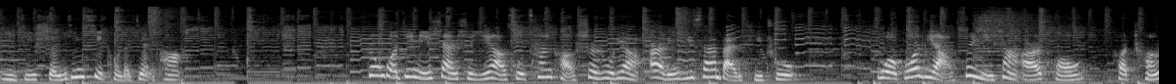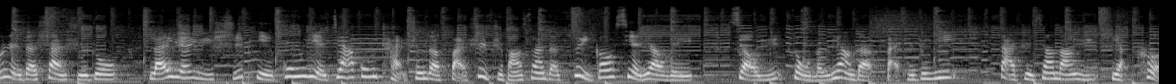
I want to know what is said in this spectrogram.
以及神经系统的健康。中国居民膳食营养素参考摄入量二零一三版提出，我国两岁以上儿童和成人的膳食中。来源于食品工业加工产生的反式脂肪酸的最高限量为小于总能量的百分之一，大致相当于两克。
